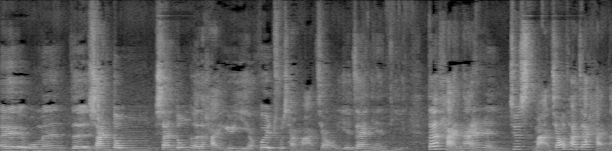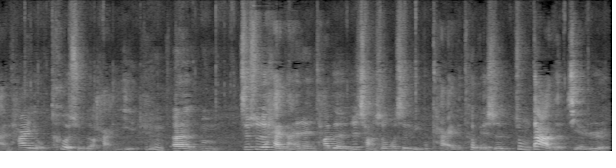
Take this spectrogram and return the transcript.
呃，我们的山东山东的海域也会出产马鲛，也在年底。但海南人就是马鲛，它在海南它有特殊的含义。嗯。呃嗯，就是海南人他的日常生活是离不开的，特别是重大的节日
